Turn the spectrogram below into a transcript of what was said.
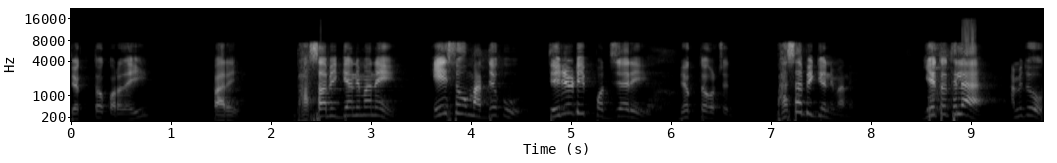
ବ୍ୟକ୍ତ କରାଯାଇପାରେ। ଭାଷା ବିଜ୍ଞାନୀ ମାନେ ଏସବୁ ମାଧ୍ୟକୁ ତିନୋଟି ପର୍ଯ୍ୟାୟରେ ବ୍ୟକ୍ତ କରିଛନ୍ତି। ଭାଷା ବିଜ୍ଞାନୀ ମାନେ। ଇଏ ତ ଥିଲା ଆମେ ଯୋଉ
